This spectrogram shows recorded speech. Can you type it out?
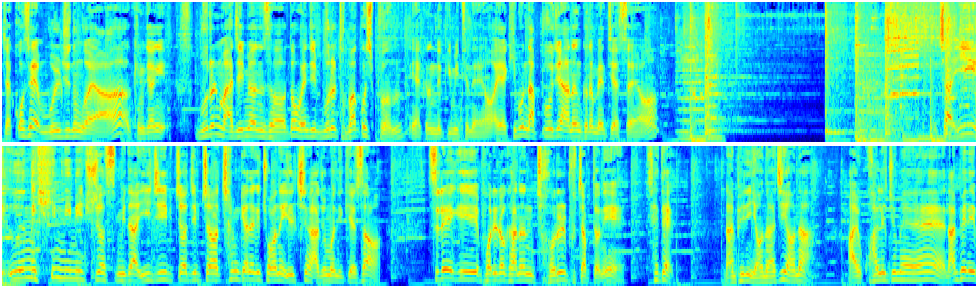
자, 꽃에 물 주는 거야. 굉장히 물을 맞으면서도 왠지 물을 더 맞고 싶은 예, 그런 느낌이 드네요. 예, 기분 나쁘지 않은 그런 멘트였어요. 자, 이은희 님이 주셨습니다. 이 집, 저 집, 저 참견하기 좋아하는 1층 아주머니께서 쓰레기 버리러 가는 저를 붙잡더니 새댁 남편이 연하지 연하. 아유 관리 좀 해. 남편이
